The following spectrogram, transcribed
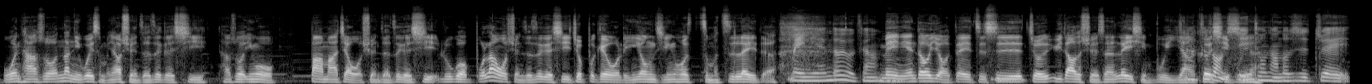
我问他说：“那你为什么要选择这个系？”他说：“因为我。”爸妈叫我选择这个系，如果不让我选择这个系，就不给我零用金或怎么之类的。每年都有这样，每年都有，对，只是就遇到的学生类型不一样，科系不一样。通常都是最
